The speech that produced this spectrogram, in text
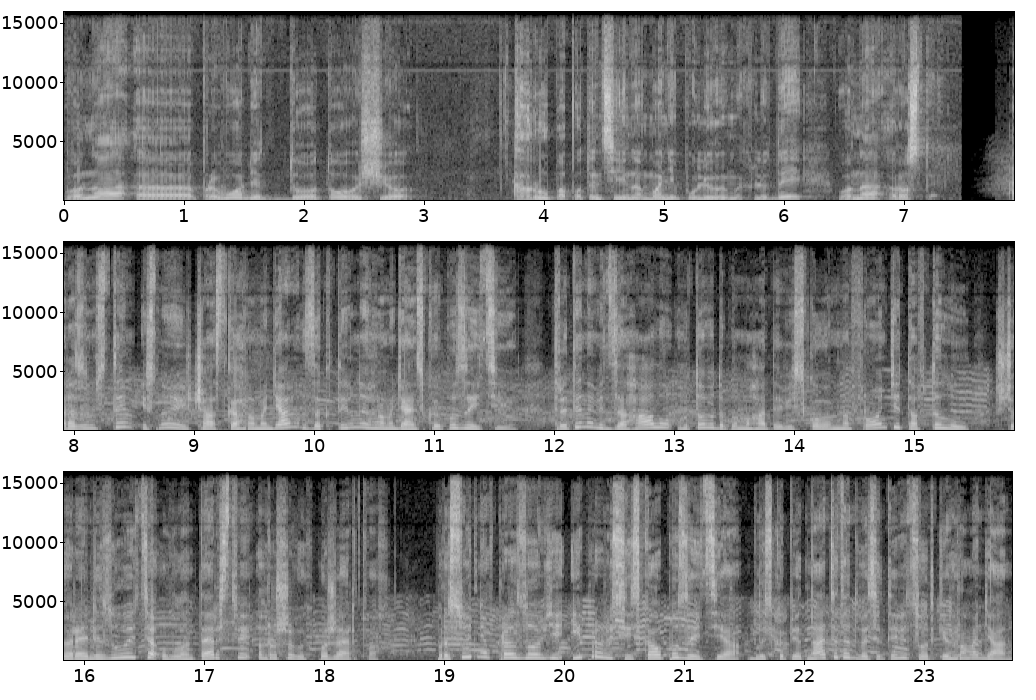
вона е, приводить до того, що група потенційно маніпулюємих людей вона росте. Разом з тим існує частка громадян з активною громадянською позицією. Третина від загалу готова допомагати військовим на фронті та в тилу, що реалізується у волонтерстві грошових пожертвах. Присутня в Приазов'ї і проросійська опозиція близько 15-20% громадян,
